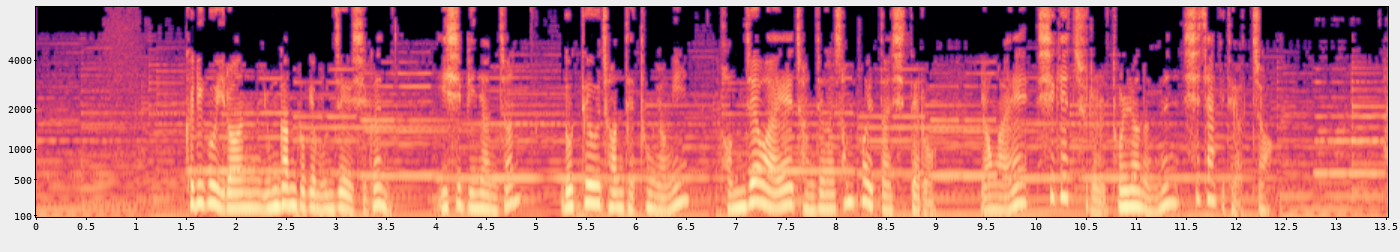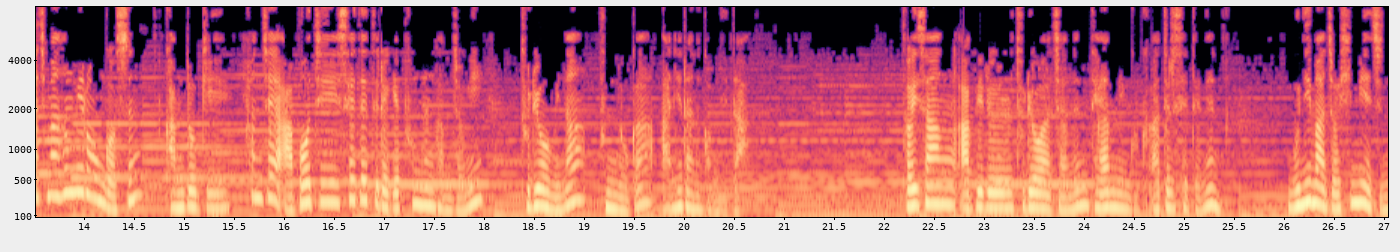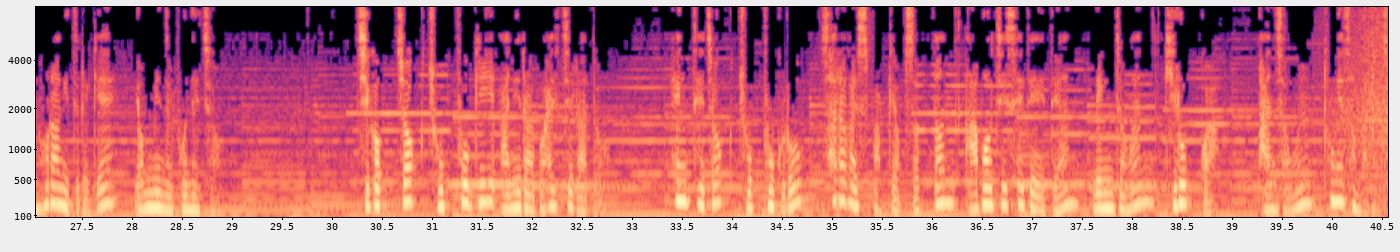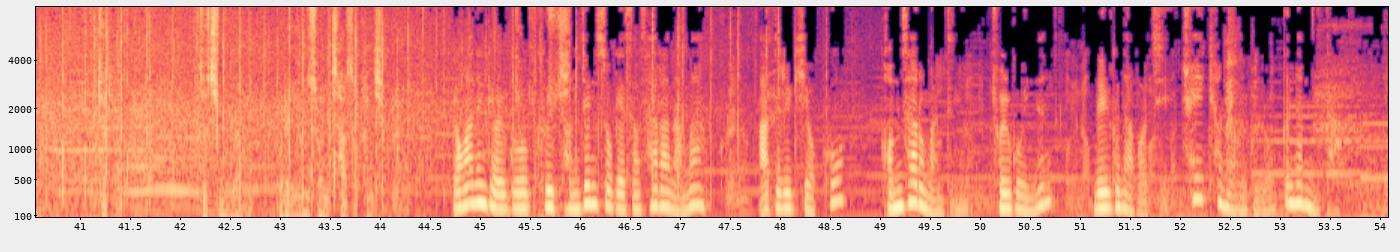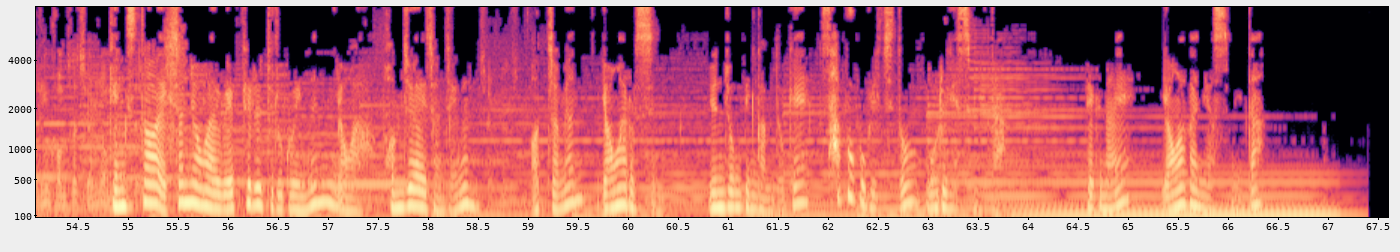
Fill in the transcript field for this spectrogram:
그리고 이런 윤 감독의 문제의식은 22년 전 노태우 전 대통령이 범죄와의 전쟁을 선포했던 시대로 영화의 시계추를 돌려놓는 시작이 되었죠. 하지만 흥미로운 것은 감독이 현재 아버지 세대들에게 품는 감정이 두려움이나 분노가 아니라는 겁니다. 더 이상 아비를 두려워하지 않는 대한민국 아들 세대는 무늬마저 희미해진 호랑이들에게 연민을 보내죠. 직업적 조폭이 아니라고 할지라도 행태적 조폭으로 살아갈 수밖에 없었던 아버지 세대에 대한 냉정한 기록과 반성을 통해서 말이죠. 저, 저 친구가 올해 연수원 차석한 친구랍니다. 영화는 결국 그 전쟁 속에서 살아남아 아들을 기어코 검사로 만든 후 졸고 있는 늙은 아버지 최익현의 얼굴로 끝납니다. 갱스터 액션 영화의 외피를 두르고 있는 영화 범죄와의 전쟁은 어쩌면 영화로 쓴 윤종빈 감독의 사부곡일지도 모르겠습니다. 백나의 영화관이었습니다.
